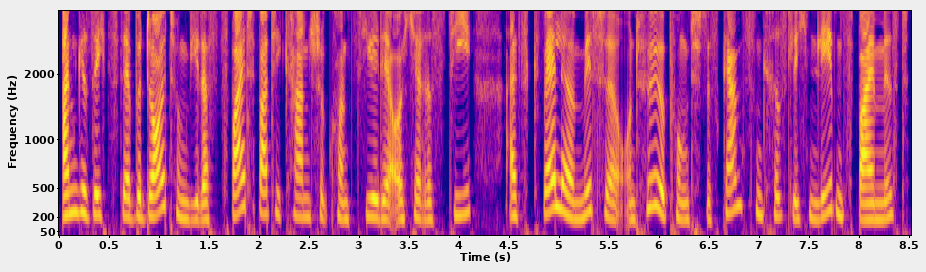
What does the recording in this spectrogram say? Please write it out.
Angesichts der Bedeutung, die das Zweite Vatikanische Konzil der Eucharistie als Quelle, Mitte und Höhepunkt des ganzen christlichen Lebens beimisst,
